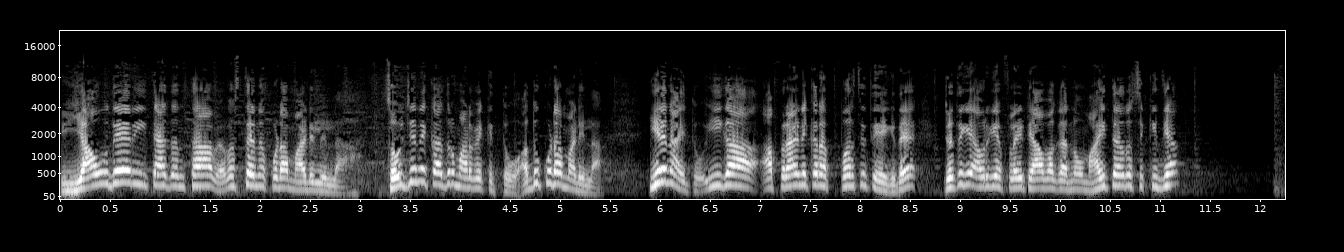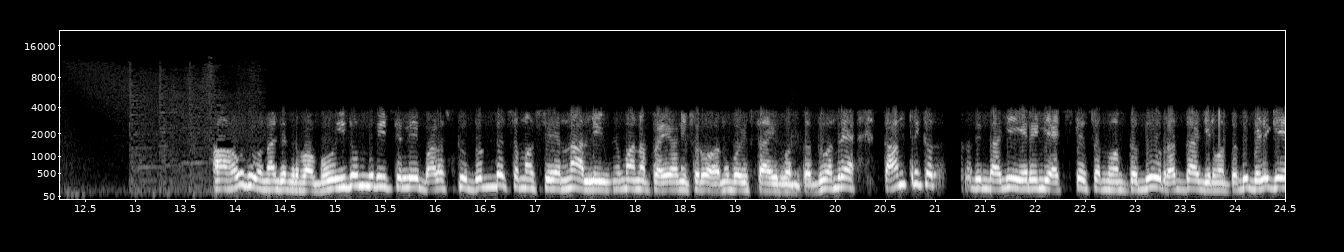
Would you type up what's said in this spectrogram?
ಯಾವುದೇ ರೀತಿಯಾದಂತಹ ವ್ಯವಸ್ಥೆಯನ್ನು ಕೂಡ ಮಾಡಿರಲಿಲ್ಲ ಸೌಜನ್ಯಕ್ಕಾದ್ರೂ ಮಾಡಬೇಕಿತ್ತು. ಅದು ಕೂಡ ಮಾಡಿಲ್ಲ. ಏನಾಯ್ತು? ಈಗ ಆ ಪ್ರಯಾಣಿಕರ ಪರಿಸ್ಥಿತಿ ಹೇಗಿದೆ? ಜೊತೆಗೆ ಅವರಿಗೆ ಫ್ಲೈಟ್ ಯಾವಾಗ ಅನ್ನೋ ಮಾಹಿತಿ ಆದ್ರೂ ಸಿಕ್ಕಿದ್ಯಾ? ಹೌದು ನಾಗೇಂದ್ರ ಬಾಬು ಇದೊಂದು ರೀತಿಯಲ್ಲಿ ಬಹಳಷ್ಟು ದೊಡ್ಡ ಸಮಸ್ಯೆಯನ್ನ ಅಲ್ಲಿ ವಿಮಾನ ಪ್ರಯಾಣಿಕರು ಅನುಭವಿಸ್ತಾ ಇರುವಂತದ್ದು. ಅಂದ್ರೆ ತಾಂತ್ರಿಕದಿಂದಾಗಿ ಏರ್ ಇಂಡಿಯಾ ಎಕ್ಸ್ಪ್ರೆಸ್ ಅನ್ನುವಂಥದ್ದು ರದ್ದಾಗಿರುವಂಥದ್ದು. ಬೆಳಿಗ್ಗೆ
